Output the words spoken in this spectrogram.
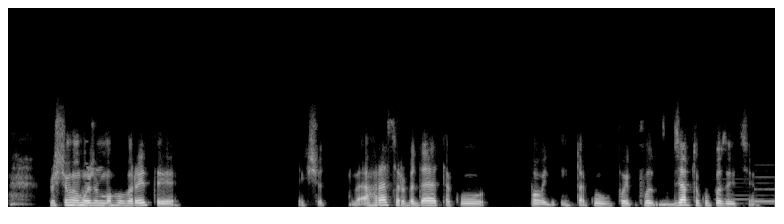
про що ми можемо говорити, якщо агресор веде таку таку взяв таку позицію.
